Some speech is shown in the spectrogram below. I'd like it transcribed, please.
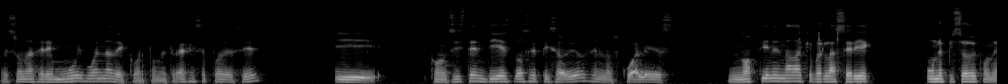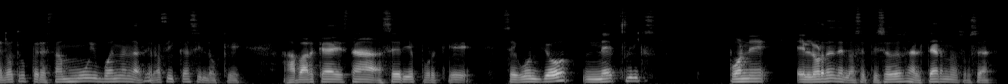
Es una serie muy buena de cortometraje, se puede decir, y consiste en 10-12 episodios en los cuales no tiene nada que ver la serie un episodio con el otro, pero está muy buena en las gráficas y lo que abarca esta serie porque según yo Netflix pone el orden de los episodios alternos, o sea,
